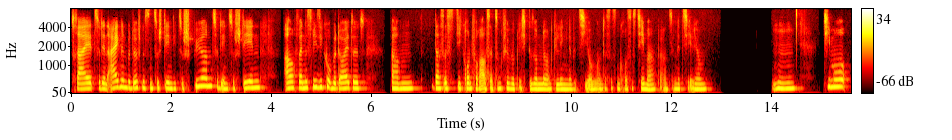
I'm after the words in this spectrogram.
drei, zu den eigenen Bedürfnissen zu stehen, die zu spüren, zu denen zu stehen auch wenn es Risiko bedeutet. Ähm, das ist die Grundvoraussetzung für wirklich gesunde und gelingende Beziehungen. Und das ist ein großes Thema bei uns im Mycelium. Mhm. Timo,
